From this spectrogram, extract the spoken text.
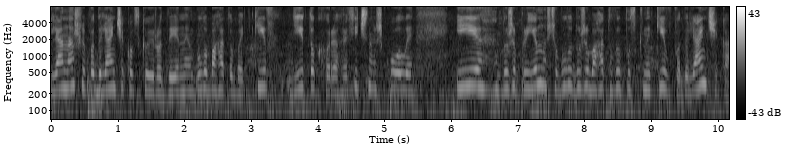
Для нашої подолянчиковської родини було багато батьків, діток, хореографічної школи. І дуже приємно, що було дуже багато випускників Подолянчика,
